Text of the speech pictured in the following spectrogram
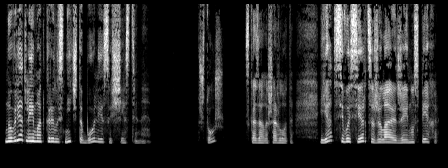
но вряд ли им открылось нечто более существенное. «Что ж», — сказала Шарлотта, — «я от всего сердца желаю Джейн успеха,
